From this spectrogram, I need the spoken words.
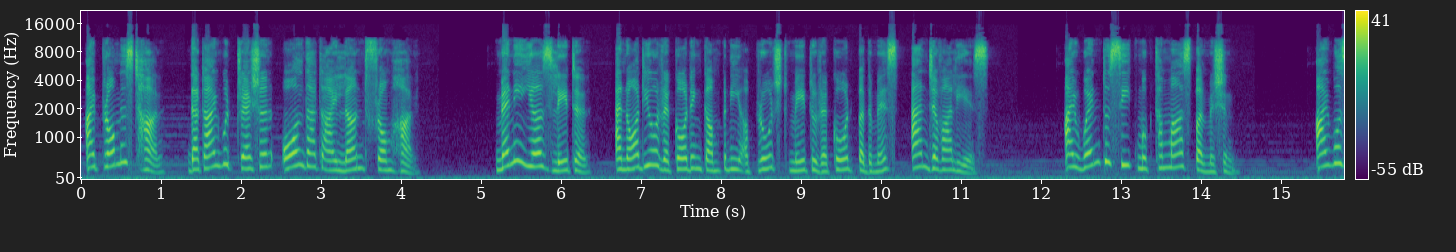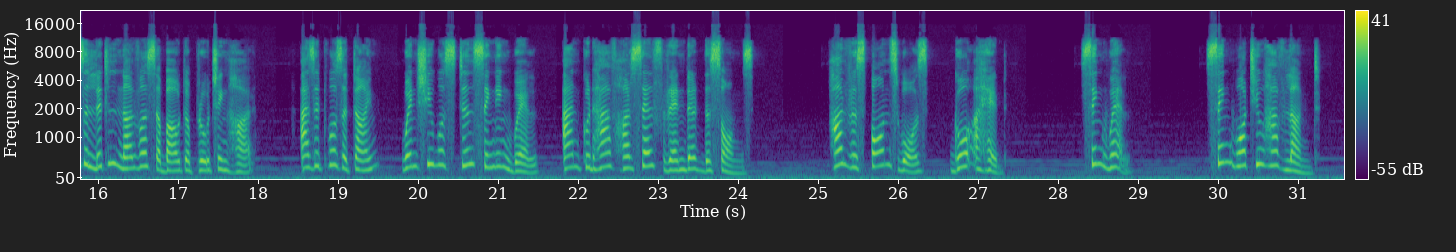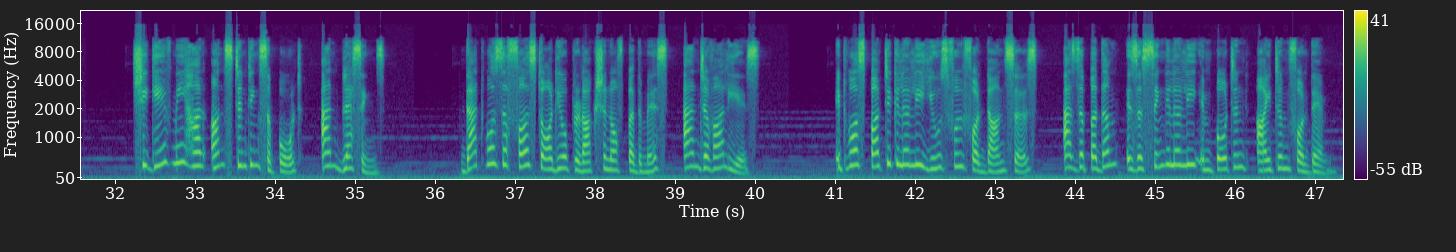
I promised her that I would treasure all that I learned from her. Many years later, an audio recording company approached me to record Padamis and Javalias. I went to seek Mukthamma's permission. I was a little nervous about approaching her, as it was a time when she was still singing well and could have herself rendered the songs. Her response was, Go ahead. Sing well. Sing what you have learned. She gave me her unstinting support and blessings. That was the first audio production of Padamis and Javaliyas. It was particularly useful for dancers as the Padam is a singularly important item for them.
